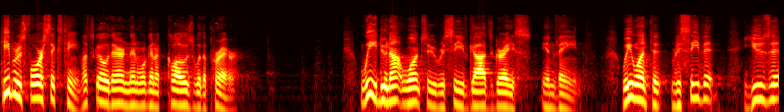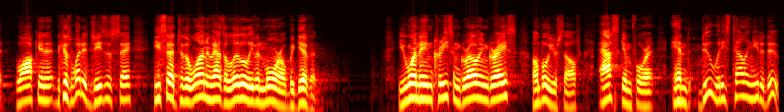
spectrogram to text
Hebrews 4:16. Let's go there and then we're going to close with a prayer. We do not want to receive God's grace in vain. We want to receive it, use it, walk in it because what did Jesus say? He said to the one who has a little even more will be given. You want to increase and grow in grace? Humble yourself, ask him for it and do what he's telling you to do.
